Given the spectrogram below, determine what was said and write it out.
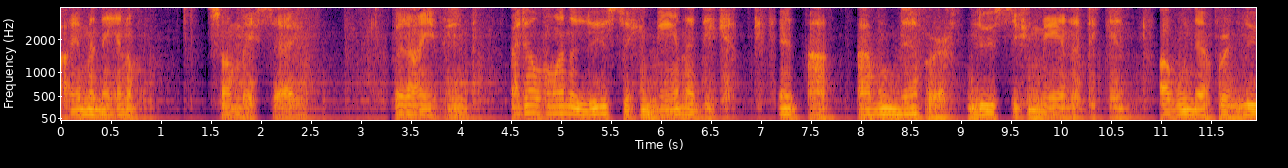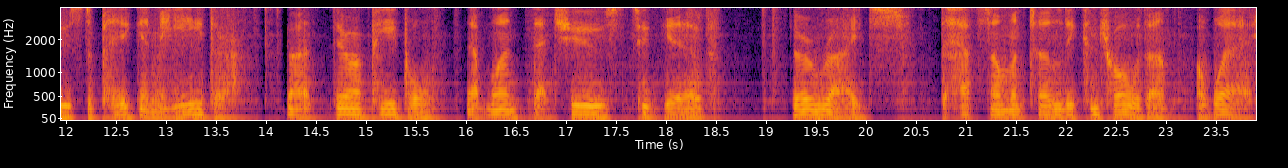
I am an animal, some may say, but I human. I don't want to lose the humanity. And I, I will never lose the humanity in me. I will never lose the pig in me either. But there are people that want, that choose to give their rights to have someone totally control them away.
